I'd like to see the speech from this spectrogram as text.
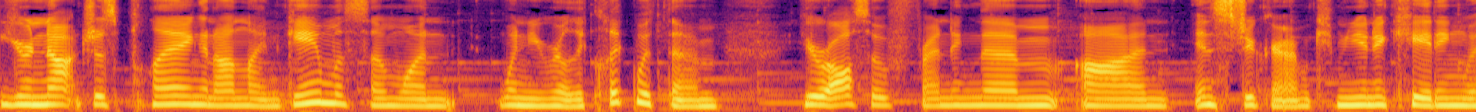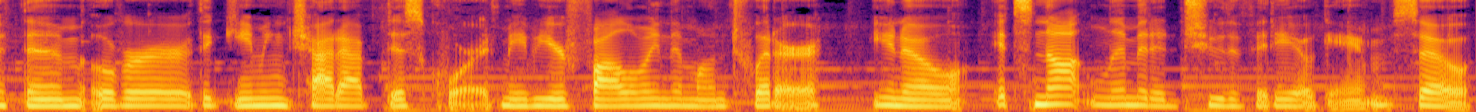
you're not just playing an online game with someone when you really click with them you're also friending them on Instagram, communicating with them over the gaming chat app Discord. Maybe you're following them on Twitter. You know, it's not limited to the video game. So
